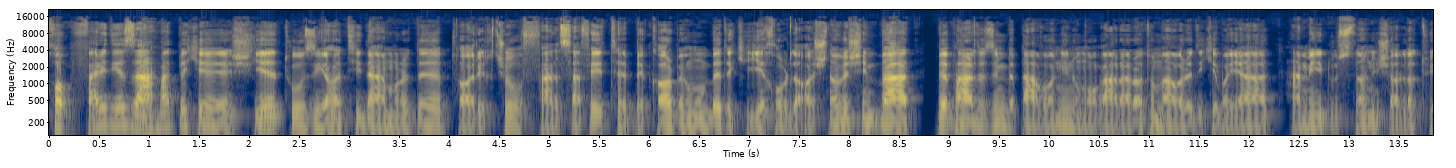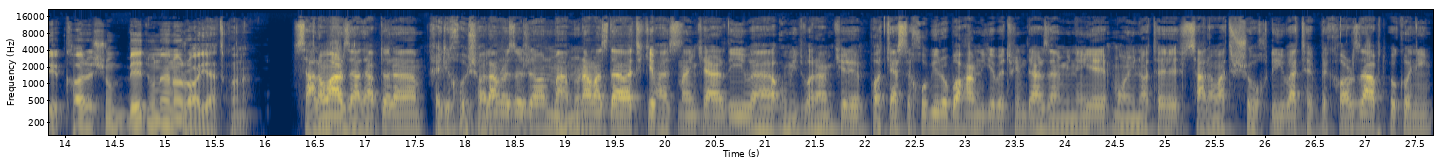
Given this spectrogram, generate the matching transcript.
خب فرید یه زحمت بکش. یه توضیحاتی در مورد تاریخچه و فلسفه طب کار بهمون بده که یه خورده آشنا بشیم. بعد بپردازیم به قوانین و مقررات و مواردی که باید همه دوستان ایشالله توی کارشون بدونن و رایت کنن. سلام عرض ادب دارم. خیلی خوشحالم رضا جان. ممنونم از دعوتی که از من کردی و امیدوارم که پادکست خوبی رو با هم دیگه بتونیم در زمینه معاینات سلامت شغلی و طب کار ضبط بکنیم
